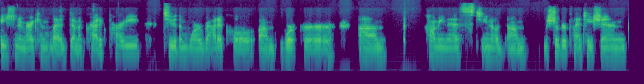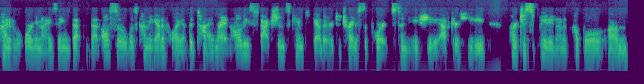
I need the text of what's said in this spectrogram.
Asian American led Democratic Party to the more radical um, worker, um, communist, you know, um, sugar plantation kind of organizing that that also was coming out of Hawaii at the time, right? And all these factions came together to try to support Yat-sen after he participated in a couple um,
